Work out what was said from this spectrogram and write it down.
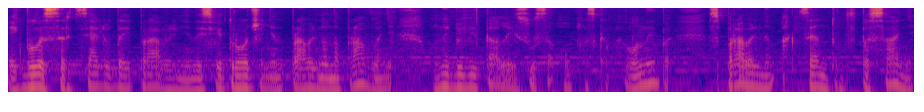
Як були серця людей правильні, десь відродження правильно направлені, вони б вітали Ісуса оплесками. Вони б з правильним акцентом в Писанні,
